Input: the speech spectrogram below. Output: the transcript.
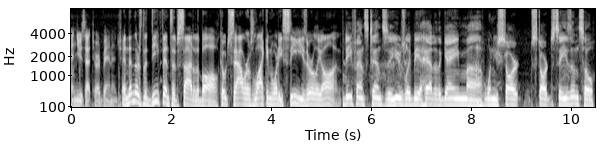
and use that to our advantage. And then there's the defensive side of the ball. Coach Sauer's liking what he sees early on. Defense tends to usually be ahead of the game uh, when you start start the season. So,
